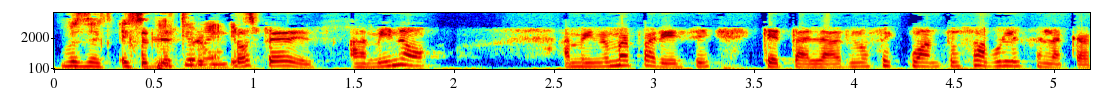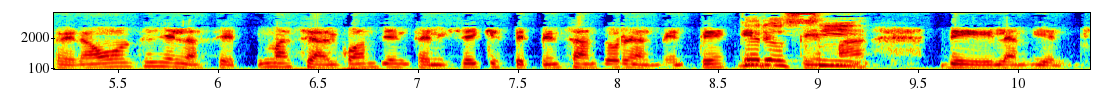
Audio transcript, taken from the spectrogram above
Pues, pues explíqueme. a ustedes, a mí no. A mí no me parece que talar no sé cuántos árboles en la carrera 11 y en la séptima sea algo ambientalista y que esté pensando realmente en el tema del ambiente.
